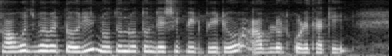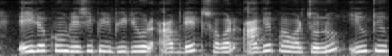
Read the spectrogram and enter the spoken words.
সহজভাবে তৈরি নতুন নতুন রেসিপির ভিডিও আপলোড করে থাকি। এই রকম রেসিপির ভিডিওর আপডেট সবার আগে পাওয়ার জন্য ইউটিউব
